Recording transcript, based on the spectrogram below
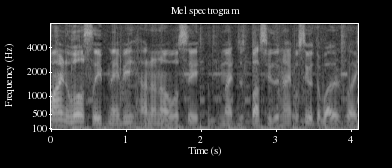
find a little sleep maybe. I don't know. We'll see. We might just bust through the night. We'll see what the weather's like.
